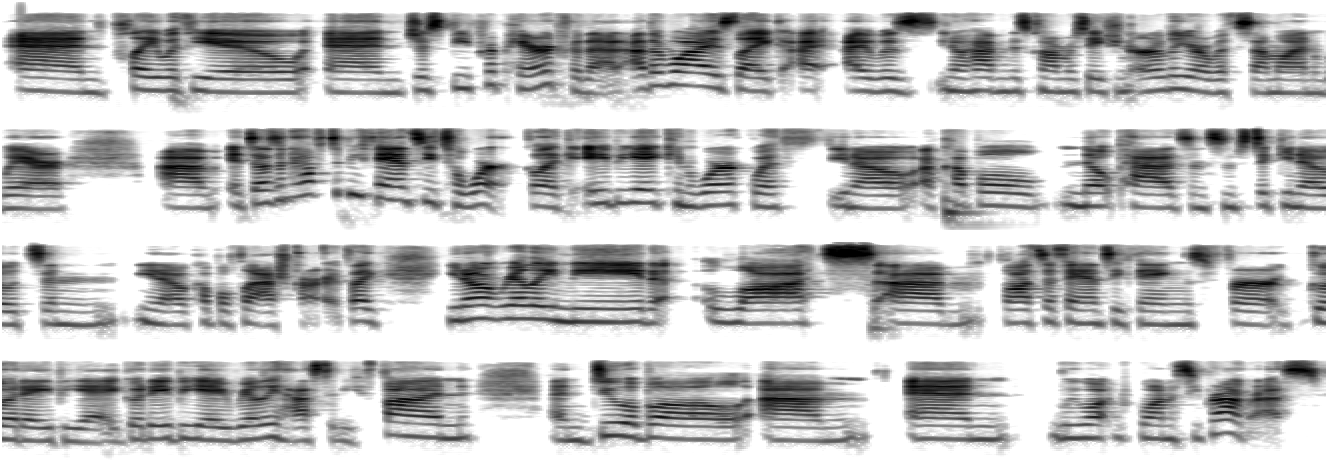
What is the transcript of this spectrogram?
and play with you and just be prepared for that. Otherwise, like I, I was, you know, having this conversation earlier with someone where um, it doesn't have to be fancy to work. Like ABA can work with, you know, a couple notepads and some sticky notes and, you know, a couple flashcards. Like you don't really need lots, um, lots of fancy things for good ABA. Good ABA really has to be fun and doable. Um, and we want, want to see progress.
